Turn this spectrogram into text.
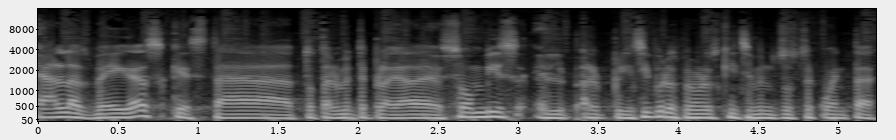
a Las Vegas, que está totalmente plagada de zombies. al principio, los primeros 15 minutos te cuenta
